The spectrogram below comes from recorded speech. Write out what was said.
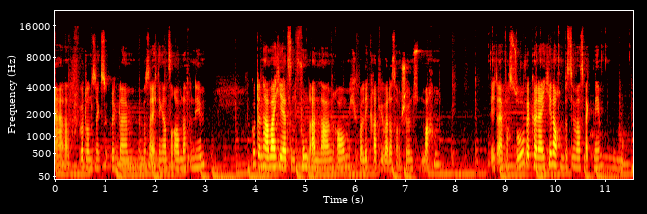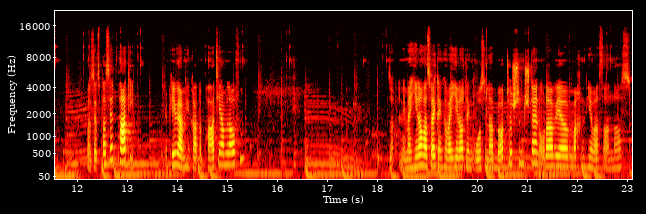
Ja, da wird uns nichts übrig bleiben. Wir müssen echt den ganzen Raum dafür nehmen. Gut, dann haben wir hier jetzt einen Funkanlagenraum. Ich überlege gerade, wie wir das am schönsten machen. Vielleicht einfach so. Wir können ja hier noch ein bisschen was wegnehmen. Was jetzt passiert? Party. Okay, wir haben hier gerade eine Party am Laufen. So, dann nehmen wir hier noch was weg, dann können wir hier noch den großen Labortisch hinstellen. Oder wir machen hier was anderes.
